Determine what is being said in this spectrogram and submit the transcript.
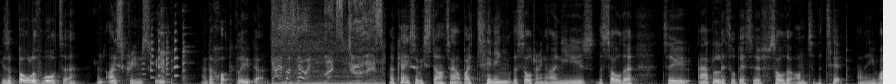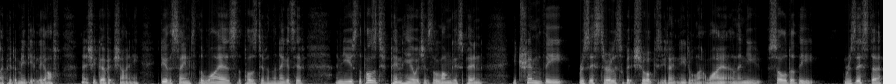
is a bowl of water, an ice cream scoop, and a hot glue gun. Guys, let's do it! Let's do this! Okay, so we start out by tinning the soldering iron. You use the solder to add a little bit of solder onto the tip and then you wipe it immediately off and it should go a bit shiny. You do the same to the wires, the positive and the negative, and use the positive pin here, which is the longest pin. You trim the resistor a little bit short because you don't need all that wire, and then you solder the resistor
